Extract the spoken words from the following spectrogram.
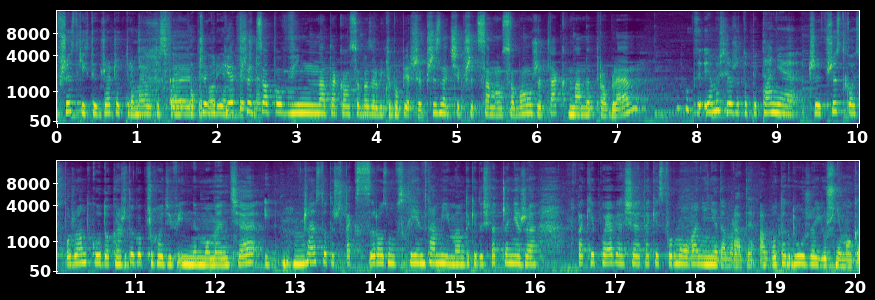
wszystkich tych rzeczy, które mają te swoje E, kategorie Czyli pierwsze, medyczne. co powinna taka osoba zrobić, to po pierwsze przyznać się przed samą sobą, że tak, mamy problem. Ja myślę, że to pytanie, czy wszystko jest w porządku, do każdego przychodzi w innym momencie i często też tak z rozmów z klientami mam takie doświadczenie, że takie pojawia się takie sformułowanie nie dam rady, albo tak dłużej już nie mogę.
